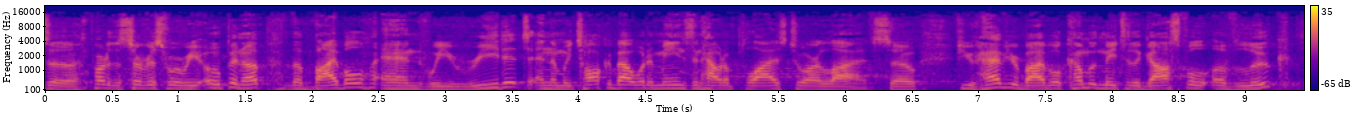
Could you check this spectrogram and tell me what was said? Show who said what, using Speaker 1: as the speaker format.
Speaker 1: It's a part of the service where we open up the Bible and we read it, and then we talk about what it means and how it applies to our lives. So, if you have your Bible, come with me to the Gospel of Luke.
